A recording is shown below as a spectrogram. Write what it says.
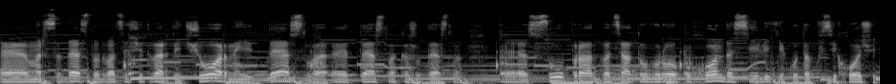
Е, Mercedes 124 чорний, е, Tesla, кажу Tesla, е, Supra 20-го року, Honda Civic, яку так всі хочуть,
